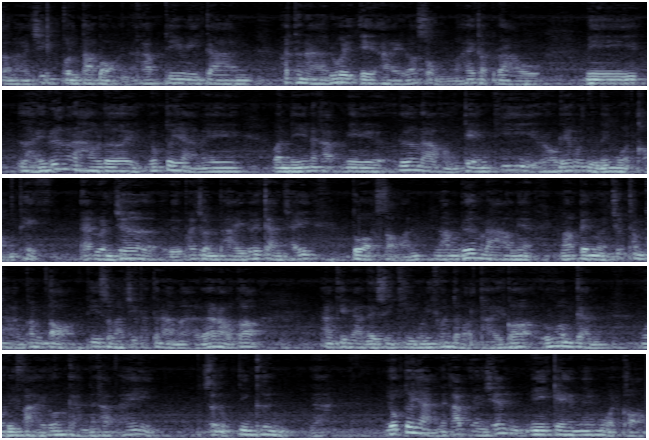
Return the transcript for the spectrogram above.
สมาชิกคนตาบอดนะครับที่มีการพัฒนาด้วย AI แล้วส่งมาให้กับเรา มีหลายเรื่องราวเลย ยกตัวอย่างในวันนี้นะครับมีเรื่องราวของเกมที่เราเรียกว่าอยู่ในหมวดของ Tech Adventure หรือผจญภัยด้วยการใช้ตัวอักษรนำเรื่องราวเนี่ยมาเป็นเหมือนชุดคำถามคำตอบที่สมาชิกพัฒนามาแล้วเราก็ทางทีมงานในซีทีมูลนิธิคนตาบอดไทยก็ร่วมกัน modify ร่วมกันนะครับให้สนุกยิ่งขึ้นนะ ยกตัวอย่างนะครับ อย่างเช่น มีเกมในหมวดของ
